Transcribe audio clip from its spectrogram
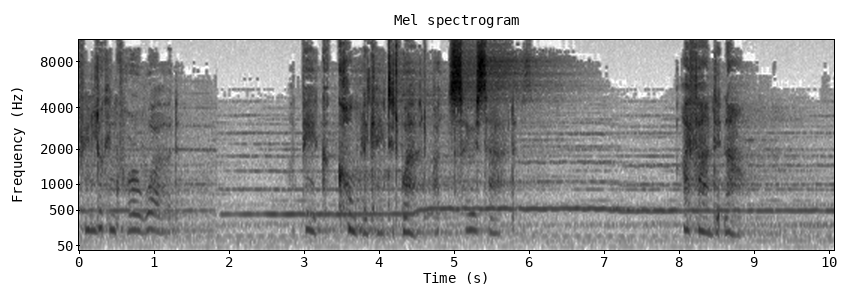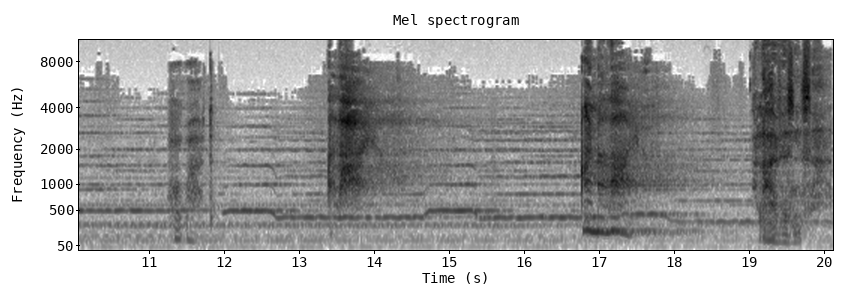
I've been looking for a word. A big, complicated word, but so sad. I found it now. What word? Alive. I'm alive. Alive isn't sad.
